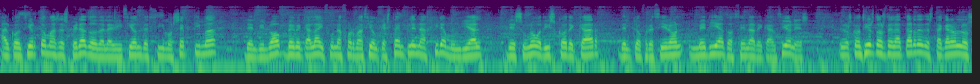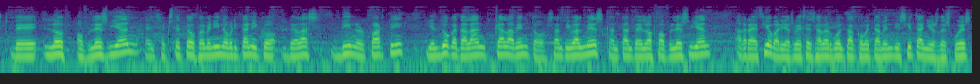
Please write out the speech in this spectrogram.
al concierto más esperado de la edición decimoséptima del Bilbao BBK Live, una formación que está en plena gira mundial de su nuevo disco de Car, del que ofrecieron media docena de canciones. En los conciertos de la tarde destacaron los de Love of Lesbian, el sexteto femenino británico The Last Dinner Party y el dúo catalán Calavento. Santi Balmes, cantante de Love of Lesbian, agradeció varias veces haber vuelto a Covetamendi siete años después,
